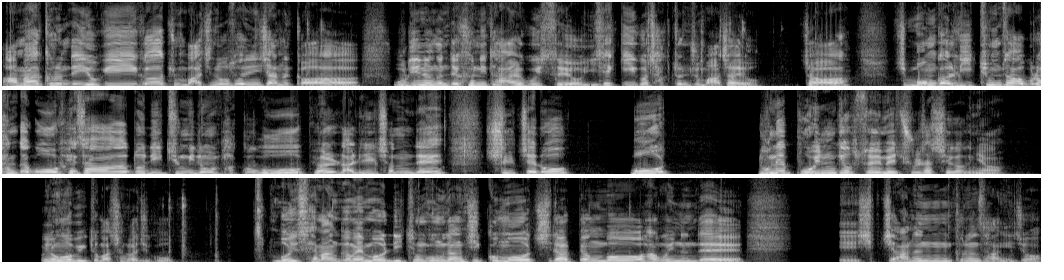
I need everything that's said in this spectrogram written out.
아마 그런데 여기가 좀 마지노선이지 않을까 우리는 근데 흔히 다 알고 있어요 이 새끼 이거 작전주 맞아요 자, 지금 뭔가 리튬 사업을 한다고 회사도 리튬 이름을 바꾸고 별 난리를 쳤는데 실제로 뭐 눈에 보이는 게 없어요. 매출 자체가 그냥. 뭐 영업이익도 마찬가지고. 뭐 새만금에 뭐 리튬 공장 짓고 뭐 지랄병 뭐 하고 있는데 예, 쉽지 않은 그런 상황이죠.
